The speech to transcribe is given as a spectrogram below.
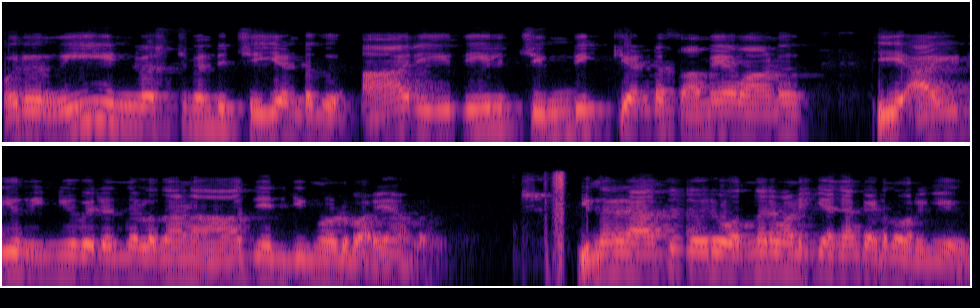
ഒരു റീ ഇൻവെസ്റ്റ്മെന്റ് ചെയ്യേണ്ടത് ആ രീതിയിൽ ചിന്തിക്കേണ്ട സമയമാണ് ഈ ഐ ഡി റിന്യൂവൽ എന്നുള്ളതാണ് ആദ്യം എനിക്ക് നിങ്ങളോട് പറയാനുള്ളത്. ഇന്നലെ രാത്രി ഒരു ഒന്നര മണിക്കാണ് ഞാൻ കിടന്നുറങ്ങിയത്.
